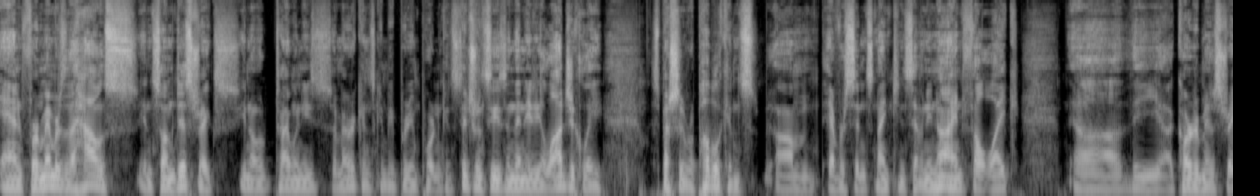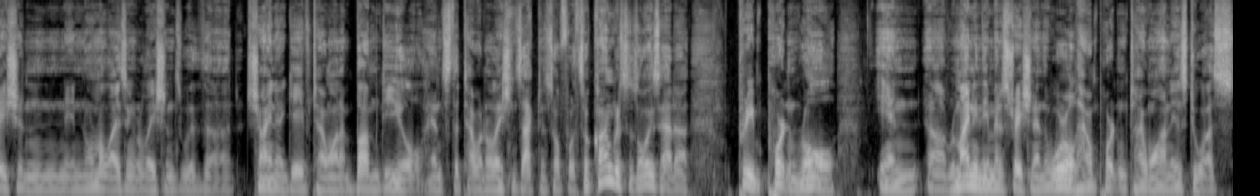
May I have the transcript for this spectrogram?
And for members of the House in some districts, you know, Taiwanese Americans can be pretty important constituencies. And then ideologically, especially Republicans, um, ever since 1979, felt like uh, the uh, Carter administration, in normalizing relations with uh, China, gave Taiwan a bum deal, hence the Taiwan Relations Act and so forth. So Congress has always had a pretty important role in uh, reminding the administration and the world how important Taiwan is to us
